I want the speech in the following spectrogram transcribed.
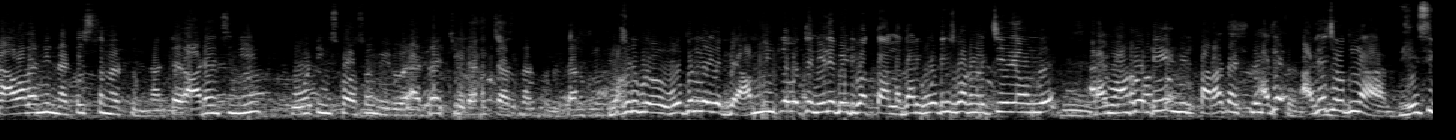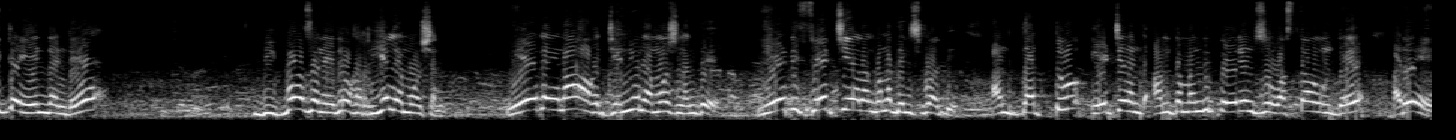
కావాలని నటిస్తున్నట్టుంది. అంటే ఆడియన్స్ని ఓటింగ్స్ కోసం మీరు అట్రాక్ట్ చేయడానికి చేస్తున్నట్టుంది. దాని గురించి. ఒకటి ఇప్పుడు ఓపెన్గా చెప్పి అమ్మ ఇంట్లో వచ్చి నేనే బయటకు వస్తా అన్న దానికి ఓటింగ్స్ కూడా నచ్చేది ఉంది. మీరు తర్వాత. అదే చెబుతున్నా బేసిక్గా ఏంటంటే బిగ్ బాస్ అనేది ఒక రియల్ ఎమోషన్ ఏదైనా ఒక జెన్యున్ ఎమోషన్ అంతే. ఏది ఫేక్ చేయాలనుకున్నా తెలిసిపోద్ది. అండ్ తట్టు ఏడ్చాలంటే అంతమంది పేరెంట్స్ వస్తా ఉంటే అరే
